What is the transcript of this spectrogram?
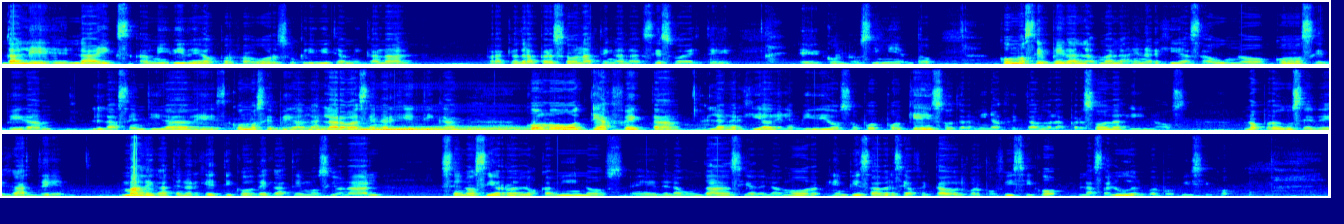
Dale likes a mis videos, por favor, suscríbete a mi canal para que otras personas tengan acceso a este eh, conocimiento. ¿Cómo se pegan las malas energías a uno? ¿Cómo se pegan las entidades? ¿Cómo se pegan las larvas energéticas? ¿Cómo te afecta la energía del envidioso? ¿Por, qué eso termina afectando a las personas y nos, nos produce desgaste más desgaste energético, desgaste emocional, se nos cierran los caminos eh, de la abundancia, del amor, empieza a verse afectado el cuerpo físico, la salud del cuerpo físico.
